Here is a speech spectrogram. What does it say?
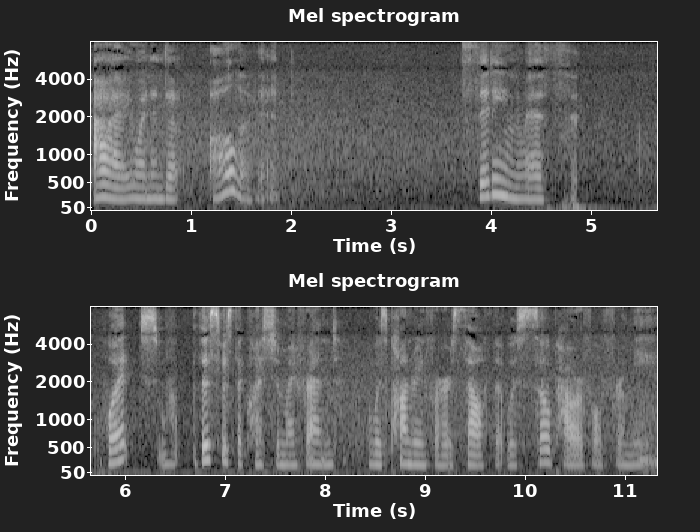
I went into all of it. Sitting with what, this was the question my friend was pondering for herself that was so powerful for me.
